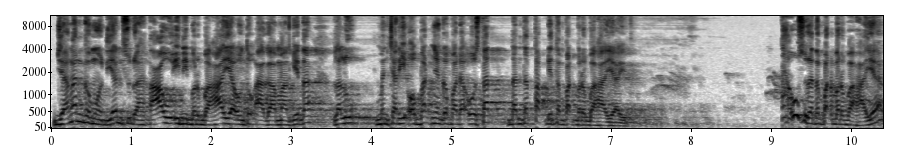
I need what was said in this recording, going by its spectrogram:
Jangan kemudian sudah tahu ini berbahaya untuk agama kita, lalu mencari obatnya kepada ustadz dan tetap di tempat berbahaya itu. Tahu sudah tempat berbahaya,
